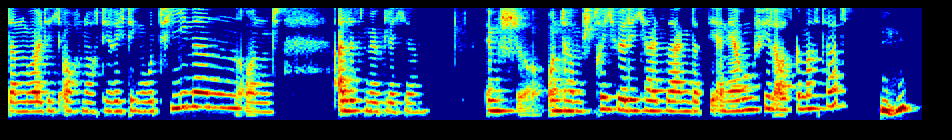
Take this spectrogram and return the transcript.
Dann wollte ich auch noch die richtigen Routinen und alles Mögliche. Im, unterm Strich würde ich halt sagen, dass die Ernährung viel ausgemacht hat. Mhm.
